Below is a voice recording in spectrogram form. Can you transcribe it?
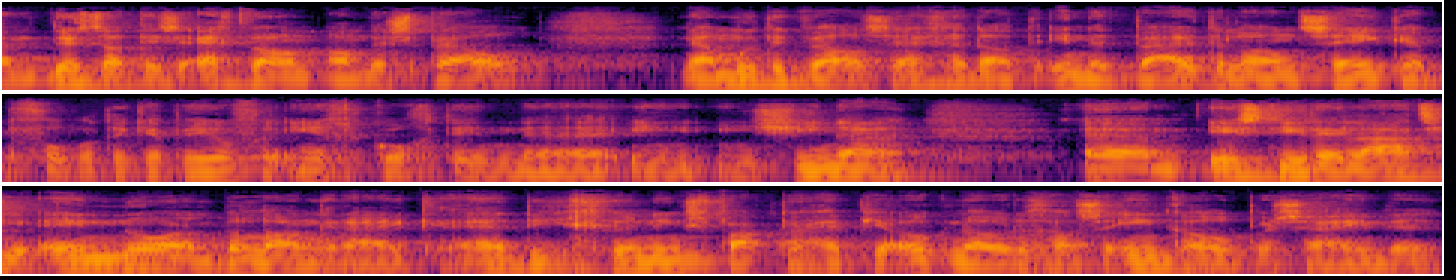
Um, dus dat is echt wel een ander spel. Nou moet ik wel zeggen dat in het buitenland, zeker bijvoorbeeld, ik heb heel veel ingekocht in, uh, in, in China. Um, is die relatie enorm belangrijk. Hè? Die gunningsfactor heb je ook nodig als inkoper zijnde.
